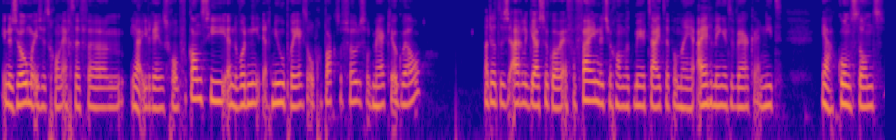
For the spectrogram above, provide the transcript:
In de zomer is het gewoon echt even, um, ja, iedereen is gewoon op vakantie. En er worden niet echt nieuwe projecten opgepakt of zo. Dus dat merk je ook wel. Maar dat is eigenlijk juist ook wel weer even fijn. Dat je gewoon wat meer tijd hebt om aan je eigen dingen te werken. En niet ja, constant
